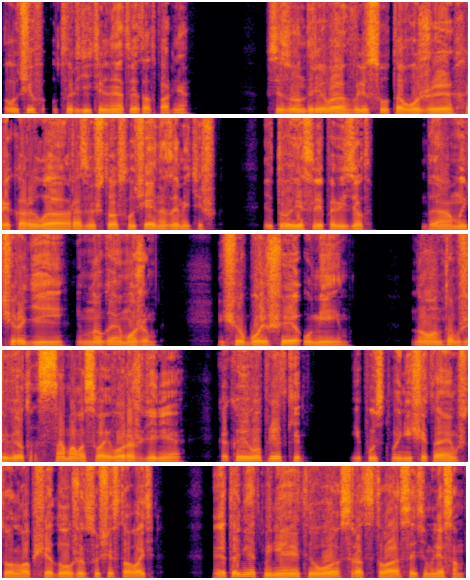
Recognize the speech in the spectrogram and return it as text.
получив утвердительный ответ от парня. В сезон древа в лесу того же хрякорыла разве что случайно заметишь. И то, если повезет. Да, мы чародеи и многое можем. Еще большее умеем. Но он там живет с самого своего рождения, как и его предки. И пусть мы не считаем, что он вообще должен существовать, это не отменяет его сродства с этим лесом.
